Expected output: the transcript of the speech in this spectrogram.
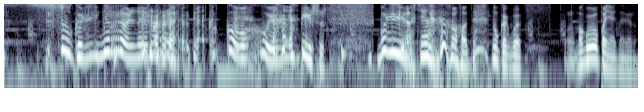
сука, либеральная мразь, ты какого хуя мне пишешь? Блядь, вот. Ну, как бы, могу его понять, наверное.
